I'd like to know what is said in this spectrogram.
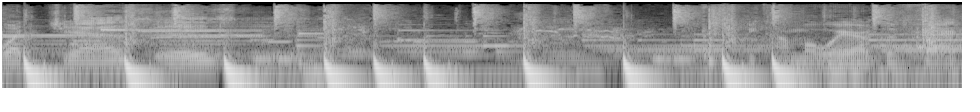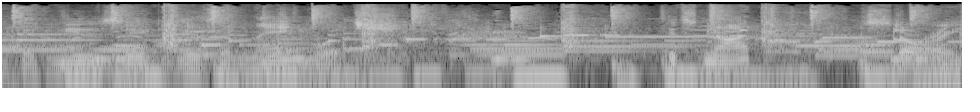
what jazz is is to become aware of the fact that music is a language. It's not a story.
